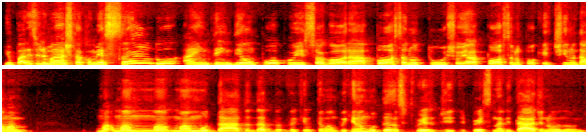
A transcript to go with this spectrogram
E o Paris Saint-Germain está começando a entender um pouco isso agora. A aposta no Tuchel e a aposta no Pochettino dá uma, uma, uma, uma mudada, dá, tem uma pequena mudança de, de personalidade, no, no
